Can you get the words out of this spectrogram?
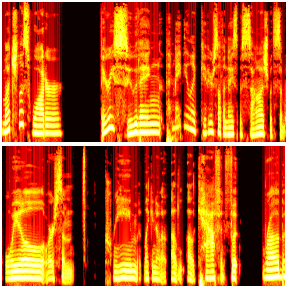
Much less water, very soothing. Then maybe like give yourself a nice massage with some oil or some cream, like, you know, a, a calf and foot rub.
